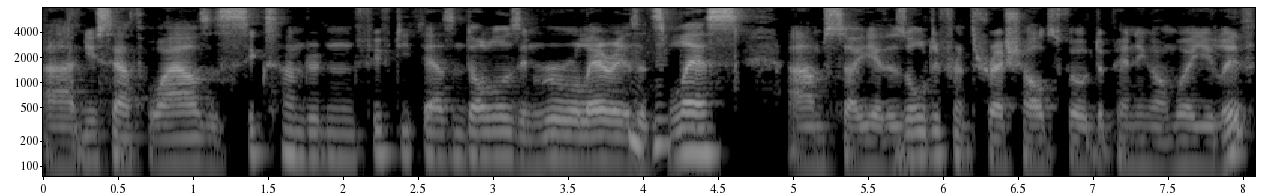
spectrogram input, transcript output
Uh, New South Wales is six hundred and fifty thousand dollars. In rural areas, mm-hmm. it's less. Um, so yeah, there's all different thresholds for depending on where you live.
